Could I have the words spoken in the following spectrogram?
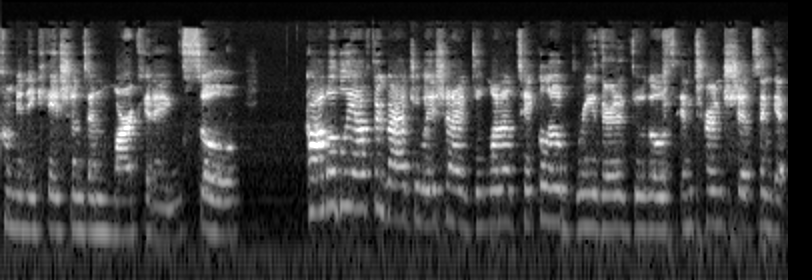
communications and marketing. So probably after graduation, I do want to take a little breather to do those internships and get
